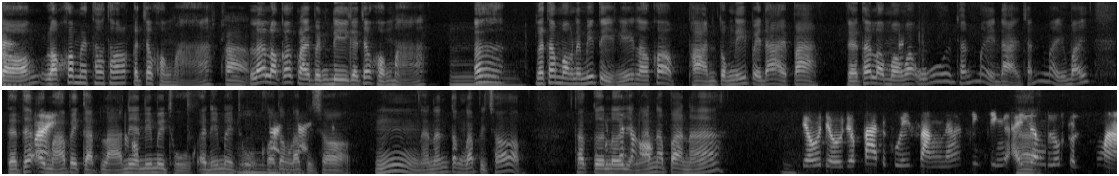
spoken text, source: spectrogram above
สองเราก็ไม่ทะเลาะกับเจ้าของหมาครับแล้วเราก็กลายเป็นดีกับเจ้าของหมามเออแล้วถ้ามองในมิติอย่างนี้เราก็ผ่านตรงนี้ไปได้ป้าแต่แต่ถ้าเรามองว่าโอ้ยฉันไม่ได้ฉันไม่ไหวแต่ถ้าไอไม่หมาไปกัดหลานเนี่ยอันนี่ไม่ถูก อันนี้ไม่ถูกอืมเขาต้องรับผิดชอบ อืมอันนั้นต้องรับผิดชอบ ถ้าเกินเลยอย่างนั้นนะป้านะเดี๋ยวเดี๋ยวเดี๋ยวป้าจะคุยให้ฟังนะ จริง ๆ ไอ้อ่าเรื่องรถกับลูกหมา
